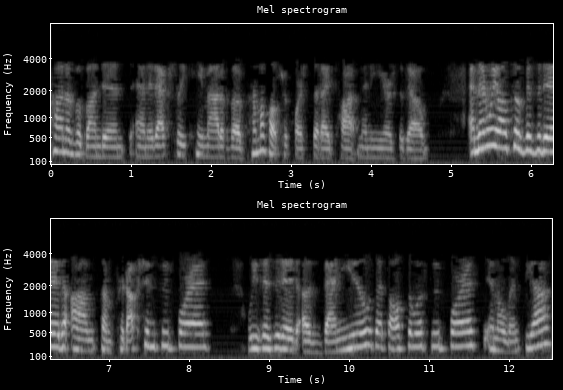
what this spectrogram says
ton of abundance, and it actually came out of a permaculture course that I taught many years ago. And then we also visited um, some production food forests. We visited a venue that's also a food forest in Olympia.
